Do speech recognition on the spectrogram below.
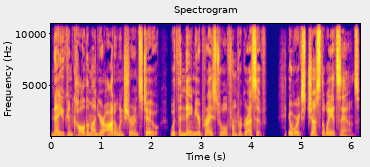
Now you can call them on your auto insurance too with the Name Your Price tool from Progressive. It works just the way it sounds.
